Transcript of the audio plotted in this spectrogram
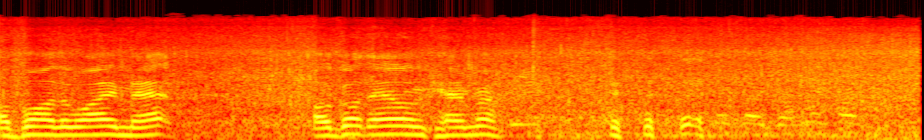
Oh, by the way, Matt, I got that on camera.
